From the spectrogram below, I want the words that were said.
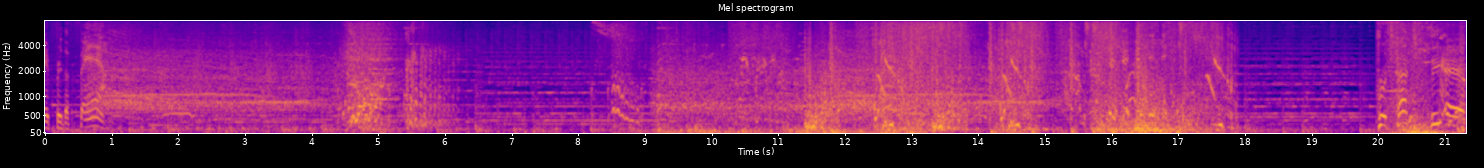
it for the fans. The heir!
